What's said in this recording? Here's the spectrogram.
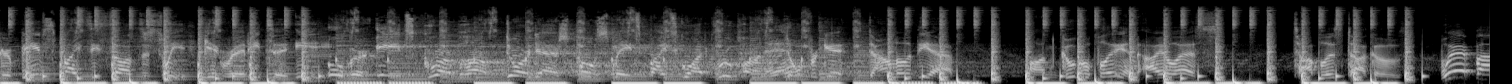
Or beef, spicy sauce or sweet. Get ready to eat. Uber Eats, Grubhub, DoorDash, Postmates, Bite Squad, Groupon, and don't forget, download the app on Google Play and iOS. Topless Tacos. Wepa!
